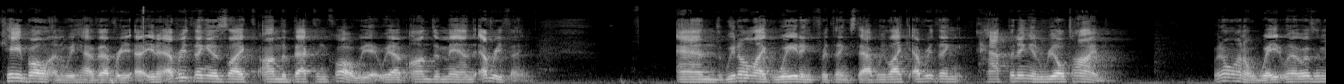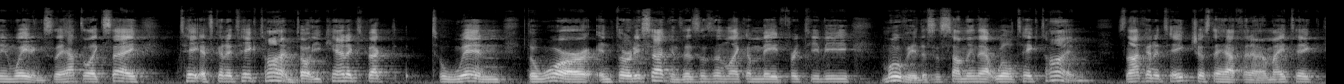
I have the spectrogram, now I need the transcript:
cable, and we have every uh, you know everything is like on the beck and call. We we have on demand everything. And we don't like waiting for things to happen. We like everything happening in real time. We don't want to wait. What does it mean waiting? So they have to like say, it's going to take time. So you can't expect to win the war in 30 seconds. This isn't like a made for TV movie. This is something that will take time. It's not going to take just a half an hour. It might take,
